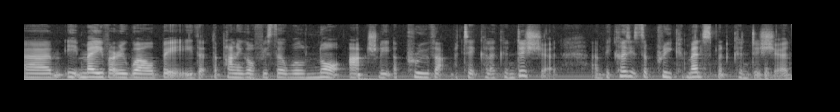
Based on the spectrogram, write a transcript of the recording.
um, it may very well be that the planning officer will not actually approve that particular condition. And because it's a pre-commencement condition,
